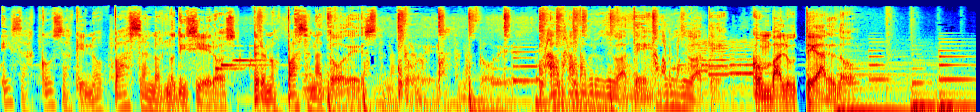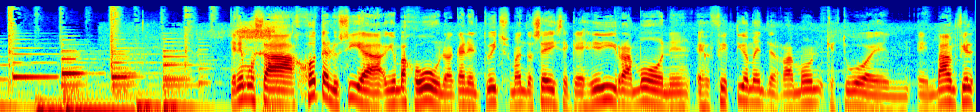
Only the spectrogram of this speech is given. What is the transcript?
Esas cosas que no pasan los noticieros, pero nos pasan a todos. Abro debate, abro debate con Balute Aldo. Tenemos a J. Lucía, guion bajo uno, acá en el Twitch sumándose, dice que es Didi Ramón, eh, efectivamente Ramón que estuvo en, en Banfield.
